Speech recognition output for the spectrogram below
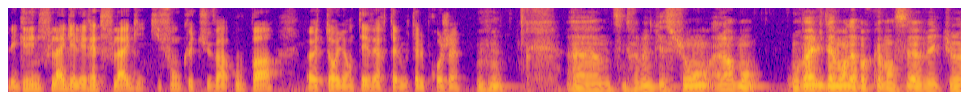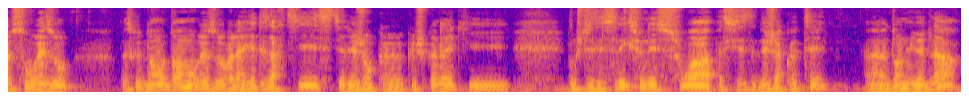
green flags et les red flags qui font que tu vas ou pas t'orienter vers tel ou tel projet? Mmh C'est une très bonne question. Alors bon, on va évidemment d'abord commencer avec euh, son réseau, parce que dans, mon réseau, il y a des artistes, il y a des gens que, que je connais qui, donc je les ai sélectionnés soit parce qu'ils étaient déjà cotés euh, dans le milieu de l'art,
